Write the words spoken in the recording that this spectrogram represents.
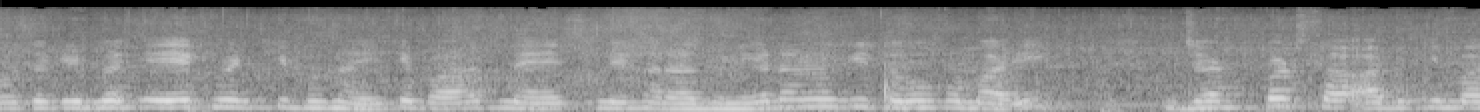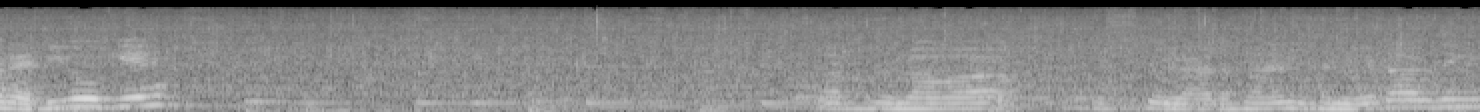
और तकरीबन एक मिनट की भुनाई के बाद मैं इसमें हरा धनिया डालूँगी। तो हमारी झटपट सा आलू कीमा रेडी हो गया। अब धुला हुआ इसमें धनिया डाल देंगे।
